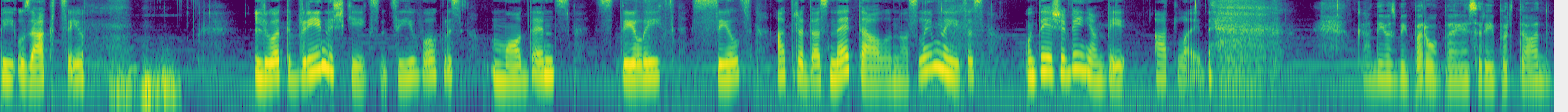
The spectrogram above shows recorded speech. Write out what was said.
bija uz akciju. Ļoti brīnišķīgs dzīvoklis, moderns, stilīgs, silts, atradās netālu no slimnīcas, un tieši viņam bija atlaide. Kā Dievs bija parūpējies arī par tādu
